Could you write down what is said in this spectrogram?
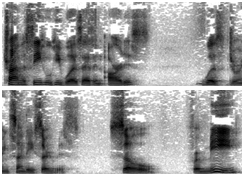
trying to see who he was as an artist was during Sunday service. So for me,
